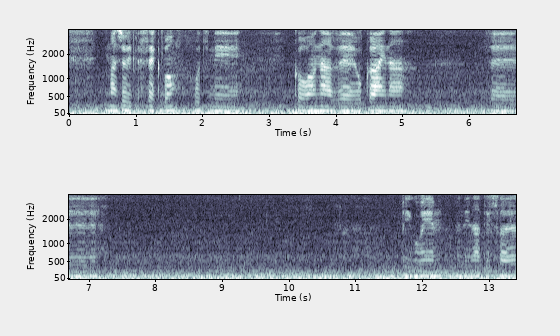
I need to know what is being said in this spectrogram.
משהו להתעסק בו, חוץ מקורונה ואוקראינה ו... פיגועים במדינת ישראל.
